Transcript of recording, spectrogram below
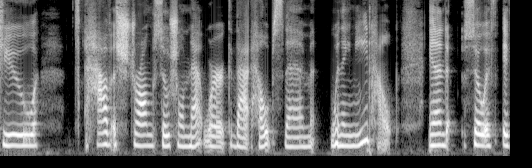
to have a strong social network that helps them when they need help. And so if if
